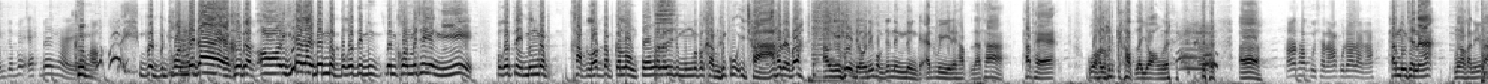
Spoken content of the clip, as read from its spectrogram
มันจะไม่แอคได้ไงะคือครับเป็นเป็นทนไม่ได้อะคือแบบอ๋อเฮียอะไรเป็นแบบปกติมึงเป็นคนไม่ใช่อย่างนี้ ปกติมึงแบบขับรถแบบกระหลงโปงกันแล้วอยู่มึงมาไปขับให้กูอิจฉาเข้าใจปะเอางี้เดี๋ยววันนี้ผมจะหนึ่งหนึ่งกับแอดวีนะครับ แล้วถ้าถ้าแพ้กูเอารถกลับระยองเลย เออ ถ้าถ้ากูชนะกูได้อะไรนะ ถ้ามึงชนะมึงเอาคันนี้ไป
